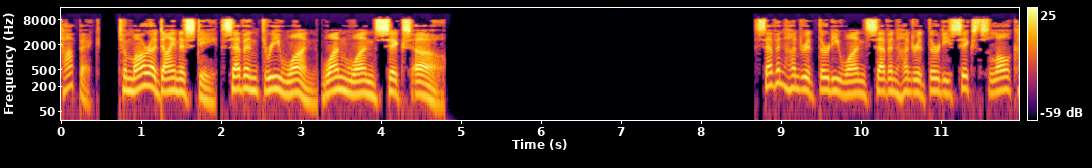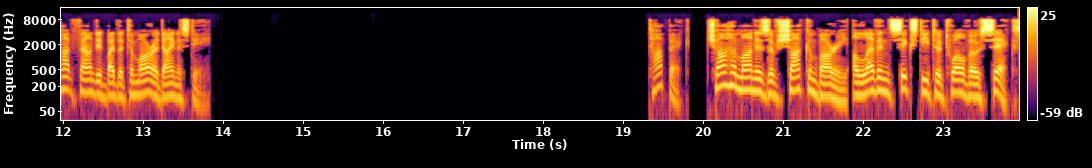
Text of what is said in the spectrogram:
Topic: Tomara dynasty 731 1160 731–736 Lal Kot founded by the Tomara dynasty. Chahamanas of Shakambhari 1160 to 1206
